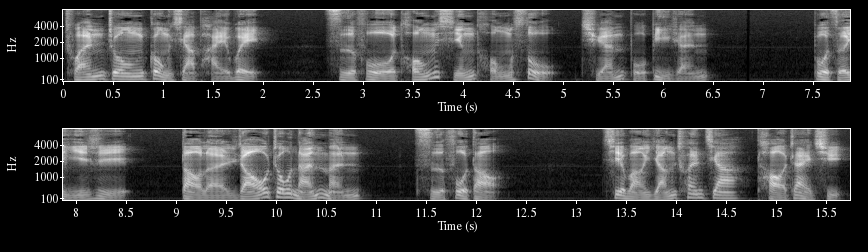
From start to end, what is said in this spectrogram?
船中共下牌位，此妇同行同宿，全不避人。不则一日，到了饶州南门，此妇道：“且往杨川家讨债去。”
